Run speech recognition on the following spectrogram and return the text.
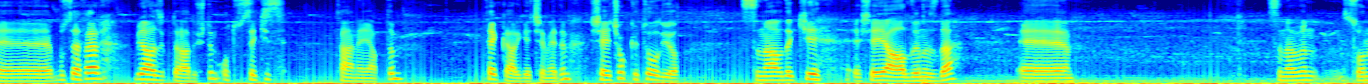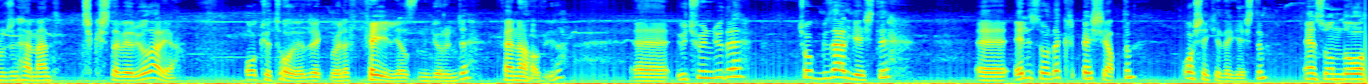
Ee, bu sefer birazcık daha düştüm. 38 tane yaptım. Tekrar geçemedim. Şey çok kötü oluyor. Sınavdaki e, şeyi aldığınızda eee sınavın sonucunu hemen çıkışta veriyorlar ya. O kötü oluyor. Direkt böyle fail yazısını görünce fena oluyor. Ee, üçüncü de çok güzel geçti. Ee, 50 soruda 45 yaptım. O şekilde geçtim. En sonunda o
